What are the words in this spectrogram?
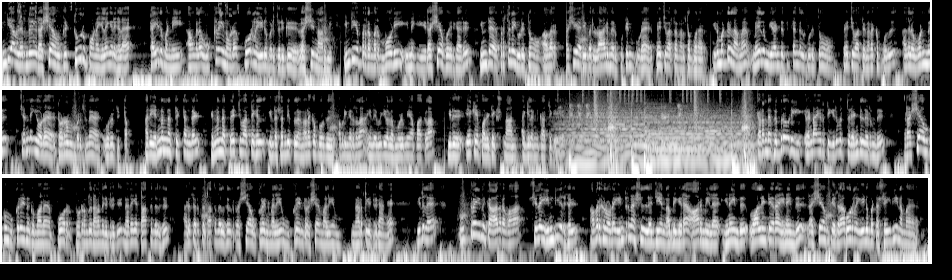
இந்தியாவிலிருந்து ரஷ்யாவுக்கு டூர் போன இளைஞர்களை கைது பண்ணி அவங்கள உக்ரைனோட போரில் ஈடுபடுத்திருக்கு ரஷ்யன் ஆர்மி இந்திய பிரதமர் மோடி இன்னைக்கு ரஷ்யா போயிருக்காரு. இந்த பிரச்சனை குறித்தும் அவர் ரஷ்ய அதிபர் விளாடிமிர் புட்டின் கூட பேச்சுவார்த்தை நடத்த போறார். இது மட்டும் இல்லாமல் மேலும் இரண்டு திட்டங்கள் குறித்தும் பேச்சுவார்த்தை நடக்க போகுது. அதில் ஒன்று சென்னையோட தொடர்பு படுத்தின ஒரு திட்டம். அது என்னென்ன திட்டங்கள் என்னென்ன பேச்சுவார்த்தைகள் இந்த சந்திப்பில் நடக்க போகுது அப்படிங்கிறதெல்லாம் இந்த வீடியோவில் முழுமையாக பார்க்கலாம். இது ஏகே பாலிடிக்ஸ் நான் அகிலன் கார்த்திகேயன். கடந்த பிப்ரவரி ரெண்டாயிரத்தி இருபத்தி ரெண்டிலிருந்து ரஷ்யாவுக்கும் உக்ரைனுக்குமான போர் தொடர்ந்து நடந்துகிட்டு இருக்கு. நிறைய தாக்குதல்கள் அடுத்தடுத்த தாக்குதல்கள் ரஷ்யா உக்ரைன் மேலேயும் உக்ரைன் ரஷ்யா மேலேயும் நடத்திக்கிட்டு இருக்காங்க. இதில் உக்ரைனுக்கு ஆதரவாக சில இந்தியர்கள் அவர்களோட இன்டர்நேஷ்னல் லெஜியன் அப்படிங்கிற ஆர்மியில் இணைந்து வாலண்டியராக இணைந்து ரஷ்யாவுக்கு எதிராக போரில் ஈடுபட்ட செய்தி நம்ம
